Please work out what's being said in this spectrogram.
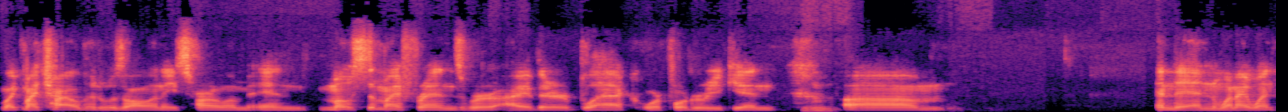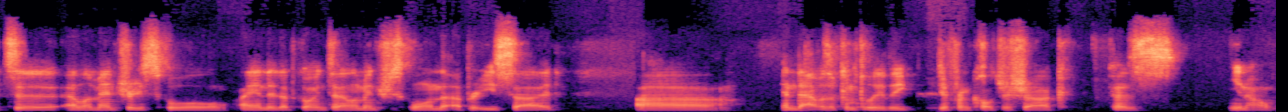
like my childhood was all in East Harlem, and most of my friends were either black or Puerto Rican. Mhm. Um, and then when I went to elementary school, I ended up going to elementary school on the Upper East Side, uh, and that was a completely different culture shock because you know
